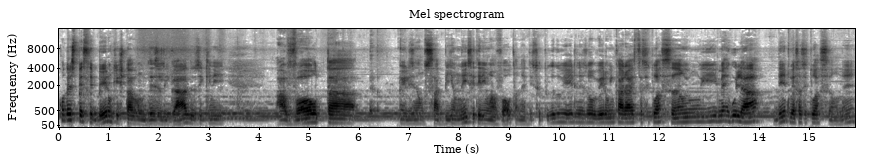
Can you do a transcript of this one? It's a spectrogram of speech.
Quando eles perceberam que estavam desligados e que a volta eles não sabiam nem se teriam uma volta né, disso tudo e eles resolveram encarar essa situação e mergulhar dentro dessa situação, né?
